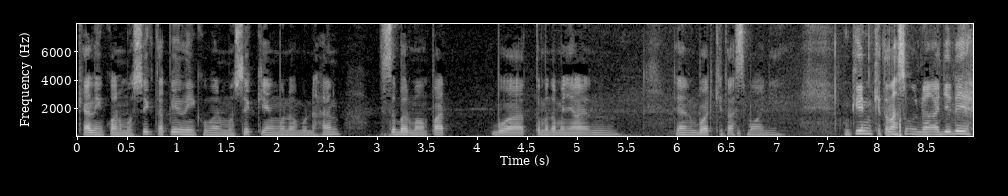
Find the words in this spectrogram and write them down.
kayak lingkungan musik tapi lingkungan musik yang mudah-mudahan bisa bermanfaat buat teman-teman yang lain dan buat kita semuanya. Mungkin kita langsung undang aja deh ya.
